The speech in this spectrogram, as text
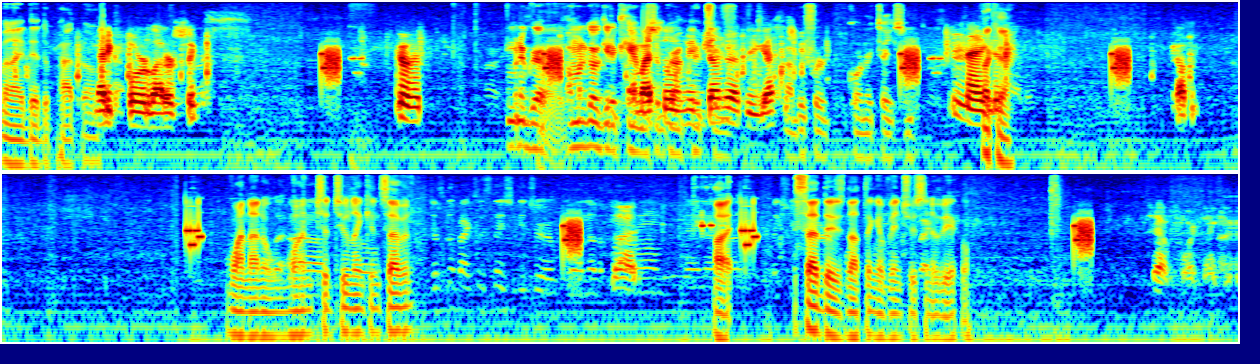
When I did the pat down. Medic 4, ladder 6. Go ahead. I'm gonna grab I'm gonna go get a camera I to still grab needed pictures down there at the gas uh, before coroner takes him. Negative. Okay. Copy. One out of one to two Lincoln seven. Alright. Said there's nothing of interest in the vehicle. 10 4, thank you.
